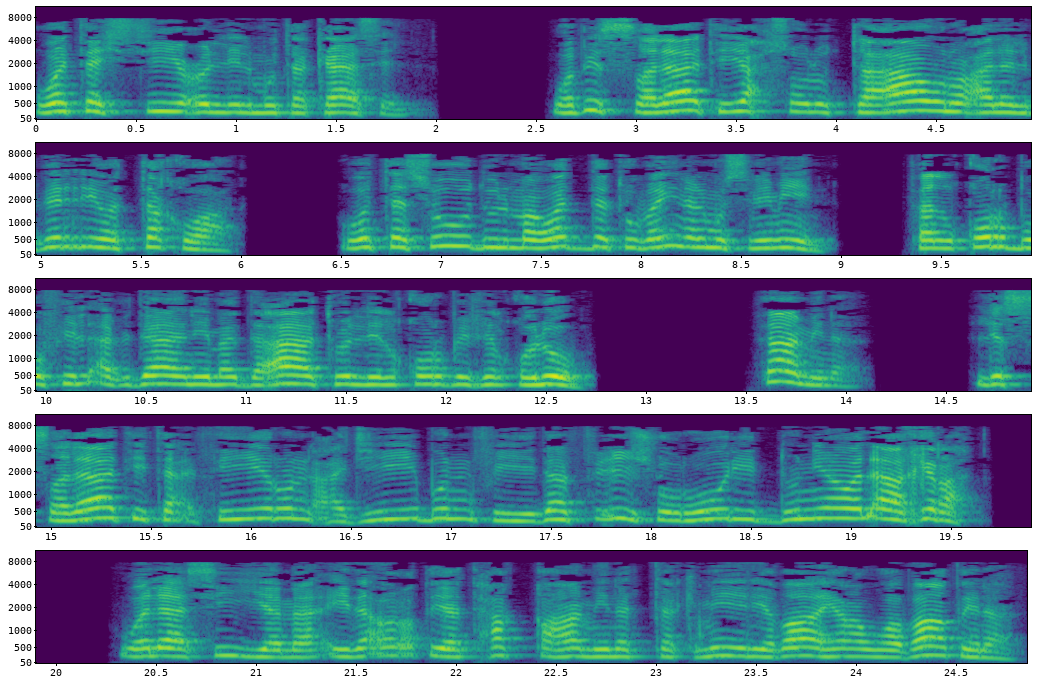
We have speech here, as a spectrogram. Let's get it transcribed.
وتشجيع للمتكاسل. وبالصلاة يحصل التعاون على البر والتقوى وتسود المودة بين المسلمين فالقرب في الأبدان مدعاة للقرب في القلوب. ثامنة. للصلاة تأثير عجيب في دفع شرور الدنيا والآخرة. ولا سيما إذا أعطيت حقها من التكميل ظاهرا وباطنا.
